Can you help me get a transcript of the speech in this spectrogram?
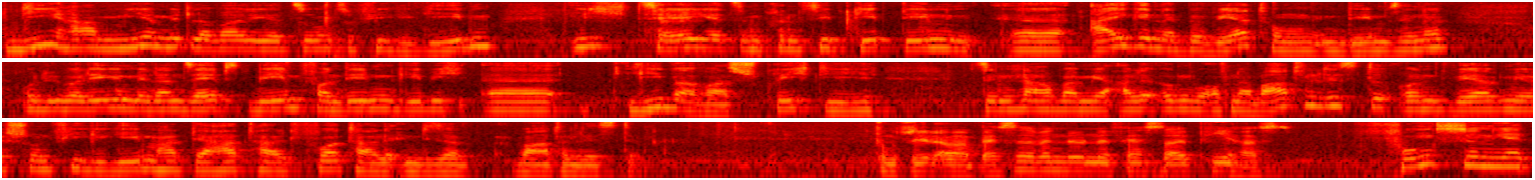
die haben mir mittlerweile jetzt so und so viel gegeben. Ich zähle jetzt im Prinzip, gebe denen äh, eigene Bewertungen in dem Sinne und überlege mir dann selbst, wem von denen gebe ich äh, lieber was. Sprich, die sind nachher bei mir alle irgendwo auf einer Warteliste und wer mir schon viel gegeben hat, der hat halt Vorteile in dieser Warteliste. Funktioniert aber besser, wenn du eine feste IP hast. Funktioniert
